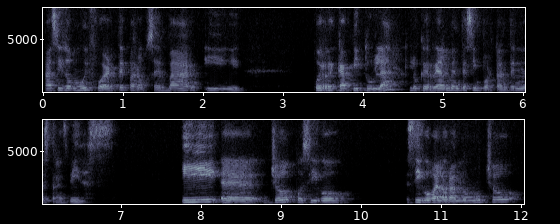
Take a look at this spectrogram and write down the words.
ha sido muy fuerte para observar y pues recapitular lo que realmente es importante en nuestras vidas. Y eh, yo pues sigo, sigo valorando mucho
